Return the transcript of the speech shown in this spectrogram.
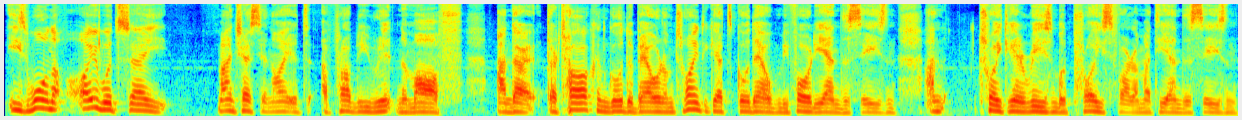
He's one, I would say, Manchester United have probably written him off and they're, they're talking good about him, trying to get good out before the end of the season and try to get a reasonable price for him at the end of the season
